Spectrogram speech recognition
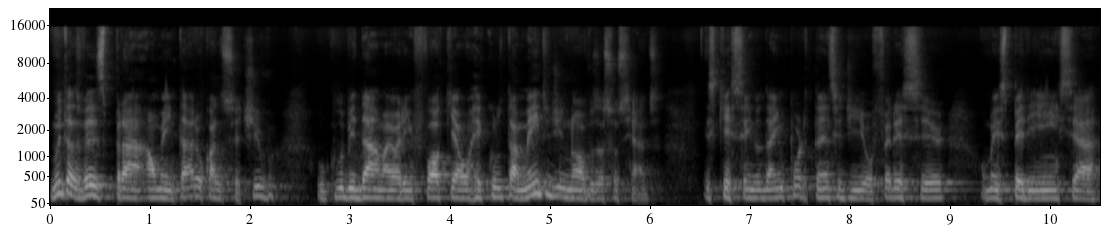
Muitas vezes, para aumentar o quadro associativo, o clube dá maior enfoque ao recrutamento de novos associados, esquecendo da importância de oferecer uma experiência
